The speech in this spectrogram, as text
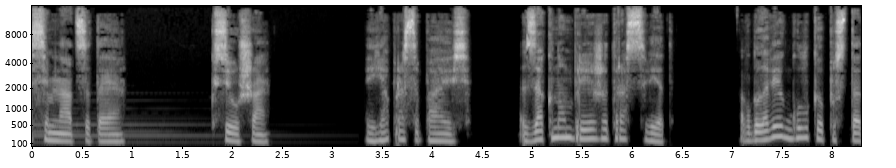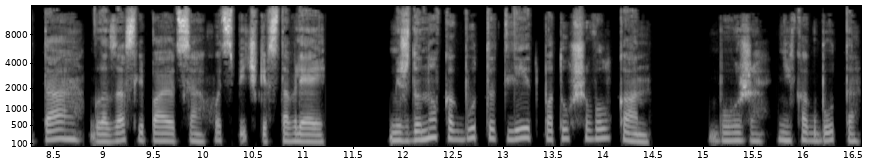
17. Ксюша. Я просыпаюсь. За окном брежет рассвет. В голове гулкая пустота, глаза слепаются, хоть спички вставляй. Между ног как будто тлеет потухший вулкан. Боже, не как будто.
